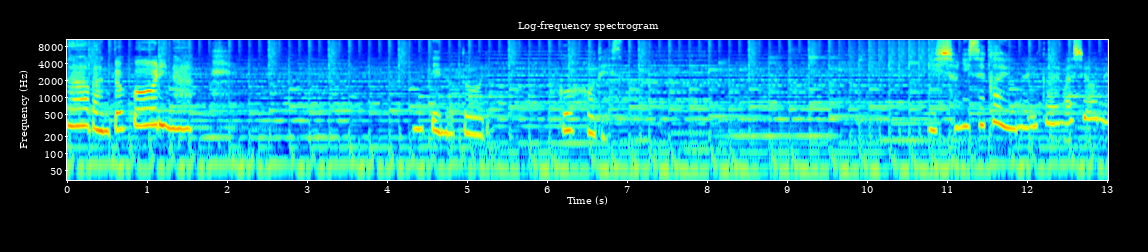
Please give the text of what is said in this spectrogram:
サーバント・フォーリナ。ー見ての通りゴッホです。一緒に世界を塗り替えましょうね。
